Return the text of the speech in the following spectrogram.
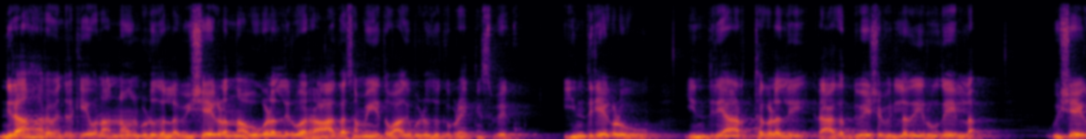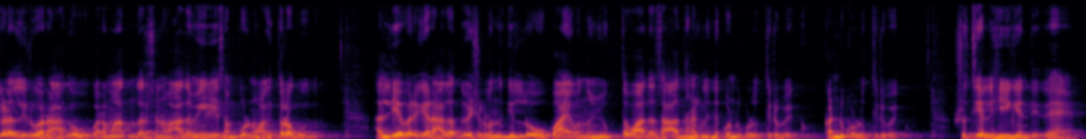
ನಿರಾಹಾರವೆಂದರೆ ಕೇವಲ ಅನ್ನವನ್ನು ಬಿಡುವುದಲ್ಲ, ವಿಷಯಗಳನ್ನು ಅವುಗಳಲ್ಲಿರುವ ರಾಗ ಸಮೇತವಾಗಿ ಬಿಡುವುದಕ್ಕೆ ಪ್ರಯತ್ನಿಸಬೇಕು. ಇಂದ್ರಿಯಗಳು ಇಂದ್ರಿಯಾರ್ಥಗಳಲ್ಲಿ ರಾಗದ್ವೇಷವಿಲ್ಲದೆ ಇರುವುದೇ ಇಲ್ಲ. ವಿಷಯಗಳಲ್ಲಿರುವ ರಾಗವು ಪರಮಾತ್ಮ ದರ್ಶನವಾದ ಸಂಪೂರ್ಣವಾಗಿ ತೊಲಗುವುದು ಅಲ್ಲಿಯವರೆಗೆ ರಾಗದ್ವೇಷಗಳನ್ನು ಗೆಲ್ಲುವ ಉಪಾಯವನ್ನು ಯುಕ್ತವಾದ ಸಾಧನಗಳಿಂದ ಕಂಡುಕೊಳ್ಳುತ್ತಿರಬೇಕು ಕಂಡುಕೊಳ್ಳುತ್ತಿರಬೇಕು. ಶ್ರುತಿಯಲ್ಲಿ ಹೀಗೆಂದಿದೆ.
